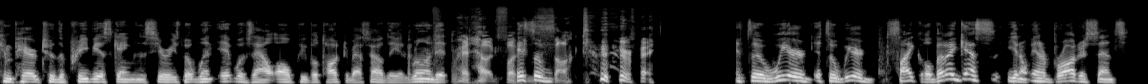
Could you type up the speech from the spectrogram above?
compared to the previous game in the series. But when it was out, all people talked about how they had ruined it. Right? How it fucking It's a- sucked. right? It's a weird, it's a weird cycle. But I guess you know, in a broader sense,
